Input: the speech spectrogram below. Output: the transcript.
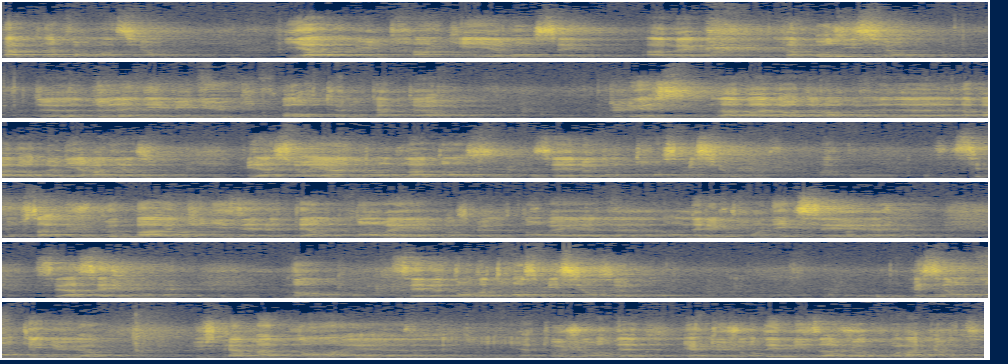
capte l'information, il y a une trame qui est lancée avec la position de, l'individu qui porte le capteur, plus la valeur de, la valeur de l'irradiation. Bien sûr, il y a un temps de latence, c'est le temps de transmission. C'est pour ça que je ne peux pas utiliser le terme temps réel, parce que le temps réel euh, en électronique, c'est assez. Donc, c'est le temps de transmission seulement. Mais c'est en continu. Hein. Jusqu'à maintenant, euh, il, y a toujours des, mises à jour pour la carte.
